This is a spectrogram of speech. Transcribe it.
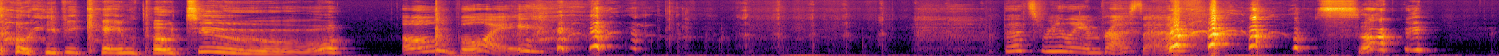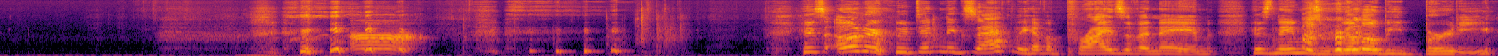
So he became Potu. Oh boy. That's really impressive. Sorry. Uh, His owner, who didn't exactly have a prize of a name, his name was Willoughby Bertie.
